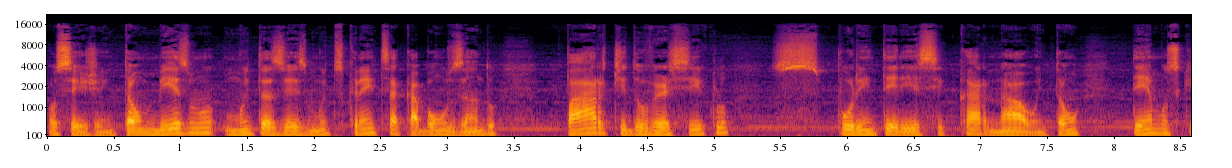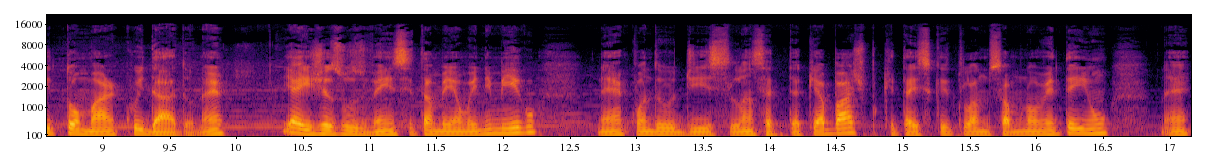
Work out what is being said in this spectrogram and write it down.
Ou seja, então mesmo muitas vezes muitos crentes acabam usando parte do versículo por interesse carnal. Então temos que tomar cuidado, né? E aí Jesus vence também ao inimigo, né? Quando diz lança-te daqui abaixo, porque está escrito lá no Salmo 91, né?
